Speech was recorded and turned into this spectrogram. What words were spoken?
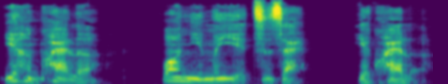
也很快乐，望你们也自在也快乐。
